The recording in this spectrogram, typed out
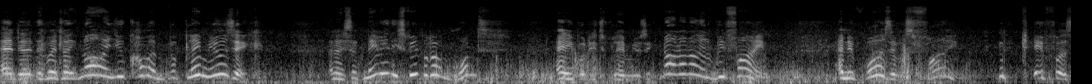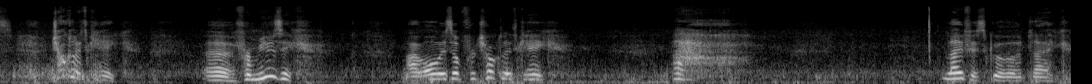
and uh, they went like, no, you come and play music. And I said, maybe these people don't want anybody to play music. No, no, no, it'll be fine. And it was, it was fine. they gave us chocolate cake uh, for music. I'm always up for chocolate cake. life is good, like,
